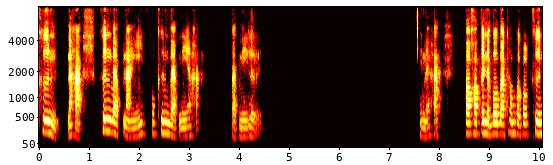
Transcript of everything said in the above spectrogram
ขึ้นนะคะ ขึ้นแบบไหนก็ขึ้นแบบนี้ค่ะ แบบนี้เลย เห็นไหมคะพอเขาเป็นดับเบิลบัตทอมเขาก็ขึ้น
